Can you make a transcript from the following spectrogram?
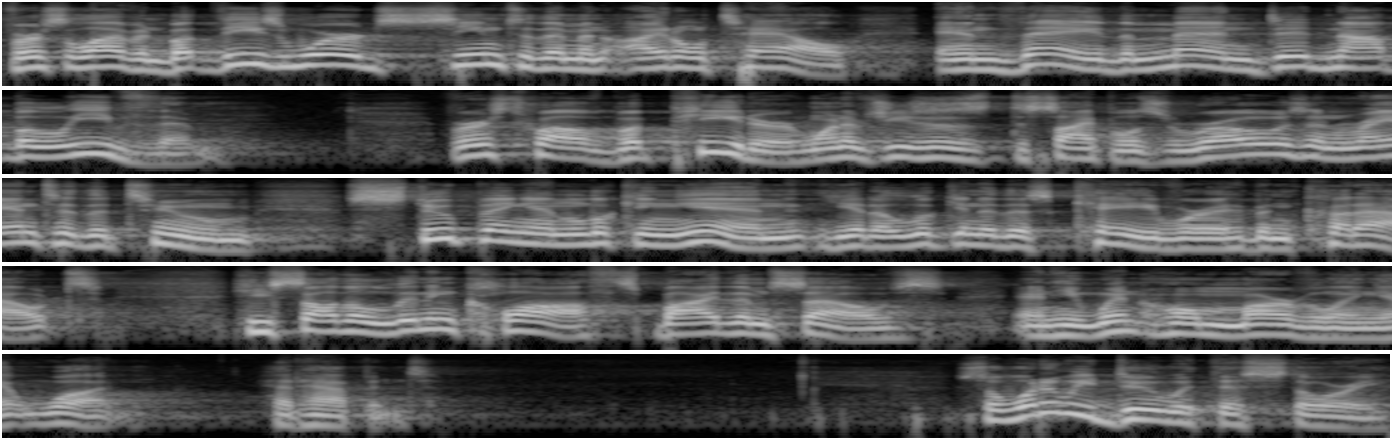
Verse 11 But these words seemed to them an idle tale, and they, the men, did not believe them. Verse 12, but Peter, one of Jesus' disciples, rose and ran to the tomb. Stooping and looking in, he had to look into this cave where it had been cut out. He saw the linen cloths by themselves, and he went home marveling at what had happened. So, what do we do with this story?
